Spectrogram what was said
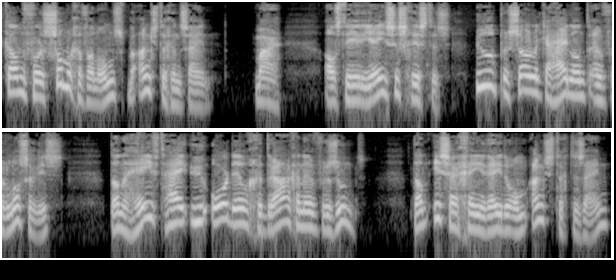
kan voor sommigen van ons beangstigend zijn. Maar als de Heer Jezus Christus uw persoonlijke heiland en verlosser is, dan heeft Hij uw oordeel gedragen en verzoend. Dan is er geen reden om angstig te zijn,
